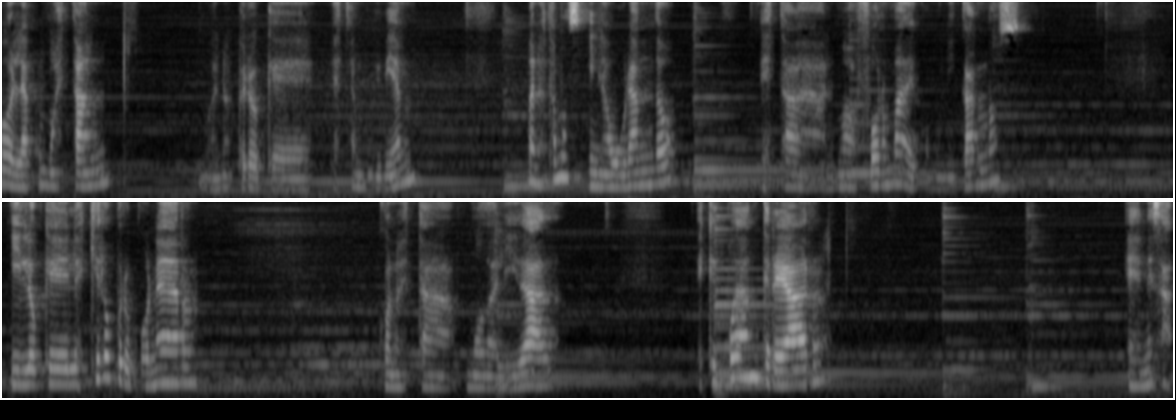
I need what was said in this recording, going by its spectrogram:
Hola, ¿cómo están? Bueno, espero que estén muy bien. Bueno, estamos inaugurando esta nueva forma de comunicarnos y lo que les quiero proponer con esta modalidad es que puedan crear en esas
